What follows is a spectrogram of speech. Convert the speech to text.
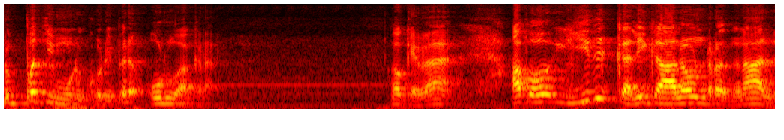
முப்பத்தி மூணு கோடி பேர் உருவாக்குறார். ஓகேவா? அப்போ இது கலிகாலம்ன்றதுனால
